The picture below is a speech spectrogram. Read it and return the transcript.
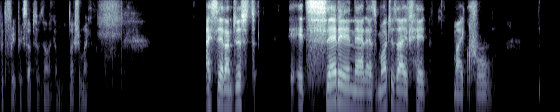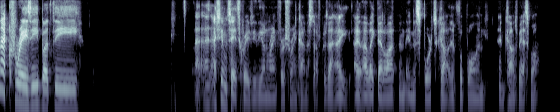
Put the free picks up so it's not like I'm lecture Mike. I said I'm just. It's set in that as much as I've hit my cr- not crazy, but the I, I shouldn't say it's crazy the unranked first rank kind of stuff because I, I I like that a lot in, in the sports in football and, and college basketball.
